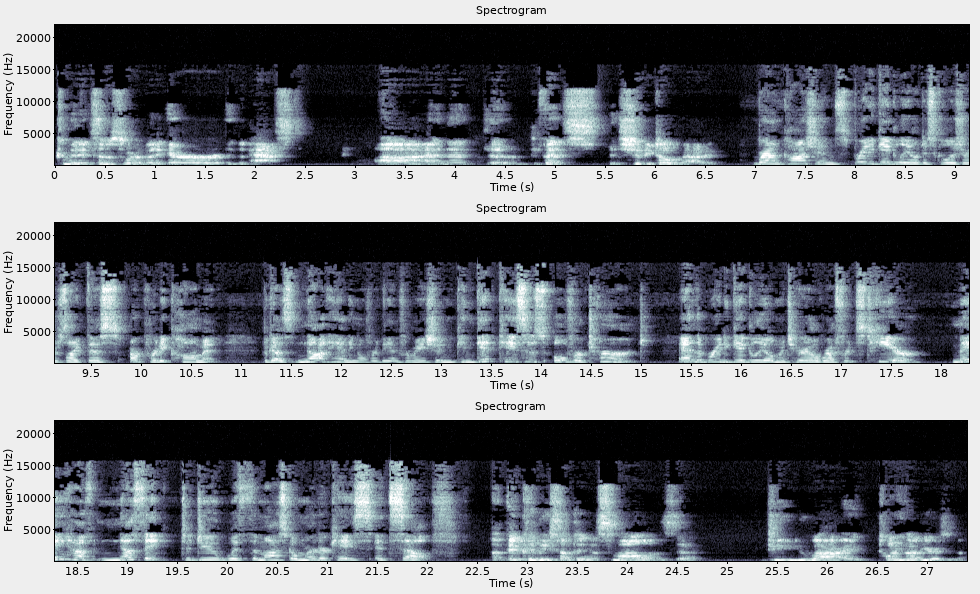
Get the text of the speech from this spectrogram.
committed some sort of an error in the past. Uh, and that the defense should be told about it. Browne cautions Brady Giglio disclosures like this are pretty common because not handing over the information can get cases overturned. And the Brady Giglio material referenced here may have nothing to do with the Moscow murder case itself. Uh, it could be something as small as a DUI 25 years ago.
